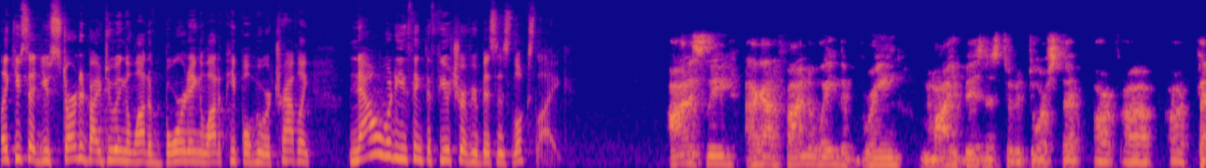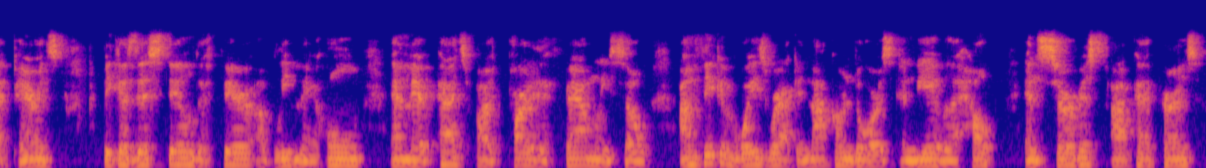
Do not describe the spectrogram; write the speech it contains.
Like you said, you started by doing a lot of boarding, a lot of people who were traveling. Now, what do you think the future of your business looks like? honestly, I got to find a way to bring my business to the doorstep of uh, our pet parents because there's still the fear of leaving their home and their pets are part of their family. So I'm thinking of ways where I can knock on doors and be able to help and service our pet parents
